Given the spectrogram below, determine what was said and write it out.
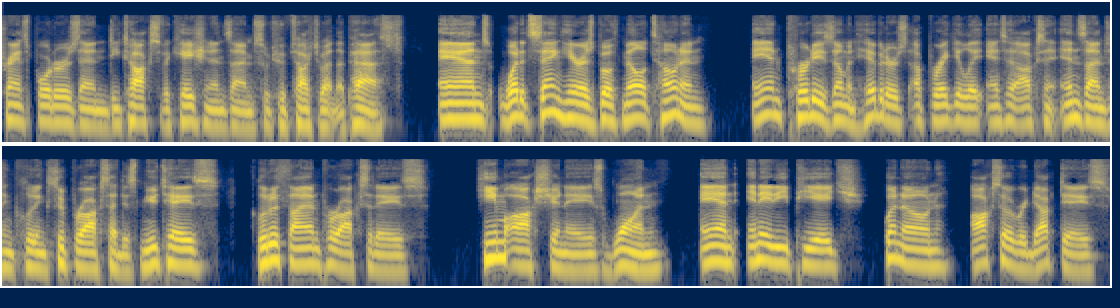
transporters and detoxification enzymes, which we've talked about in the past. And what it's saying here is both melatonin and proteasome inhibitors upregulate antioxidant enzymes, including superoxide dismutase, glutathione peroxidase, heme oxygenase 1, and NADPH quinone oxoreductase,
